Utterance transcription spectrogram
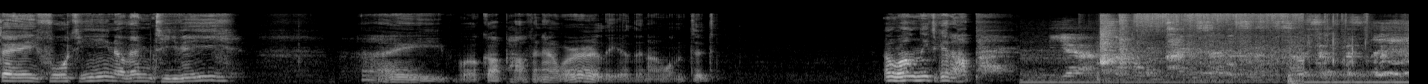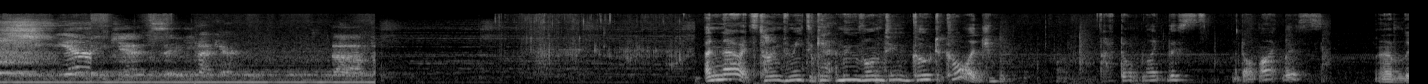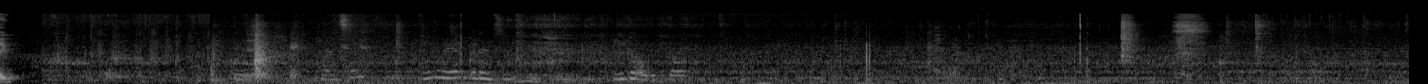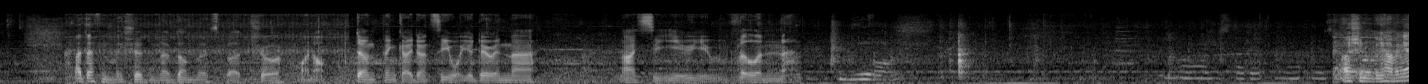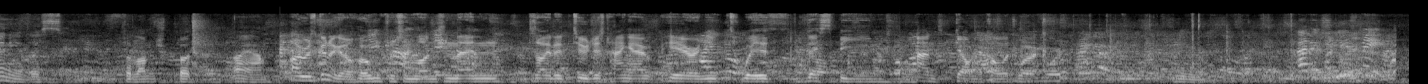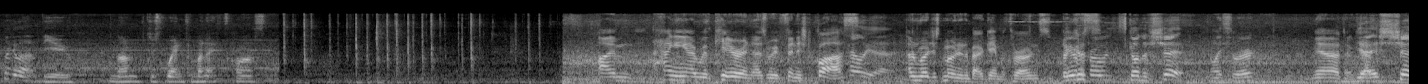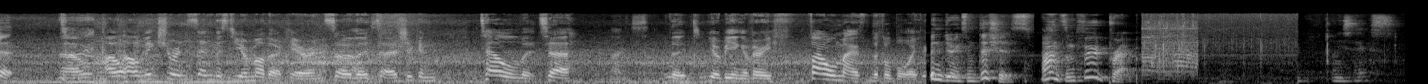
14 of MTV. I woke up half an hour earlier than I wanted. Oh well, need to get up. Yeah, yeah. You can't say. You don't care. And now it's time for me to get a move on to go to college. I don't like this. I don't like this. That'll do. I definitely shouldn't have done this, but sure, why not? Don't think I don't see what you're doing there. I see you, you villain. I shouldn't be having any of this for lunch, but I am. I was gonna go home for some lunch and then decided to just hang out here and eat with this bean and get on with college work. And excuse me. Look at that view. And I'm just waiting for my next class. I'm hanging out with Kieran as we've finished class. Hell yeah. And we're just moaning about Game of Thrones. Game of Because, Thrones, it's gone to shit. Can I swear? yeah, I don't Yeah, care. it's shit. No. I'll, I'll make sure and send this to your mother, Kieran, so that uh, she can tell that uh, Thanks. that you're being a very foul-mouthed little boy. Been doing some dishes and some food prep. 26.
